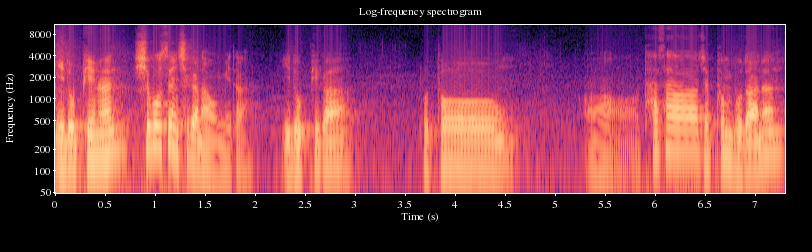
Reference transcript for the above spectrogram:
이 높이는 15cm가 나옵니다. 이 높이가 보통 어, 타사 제품보다는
